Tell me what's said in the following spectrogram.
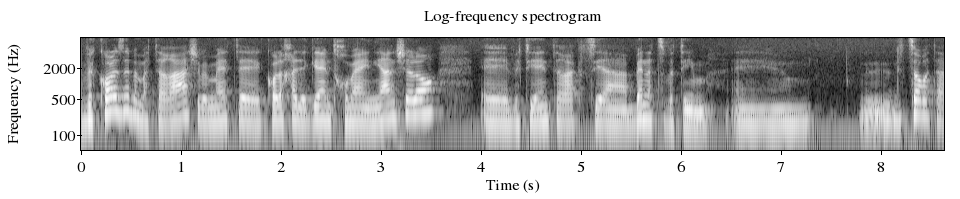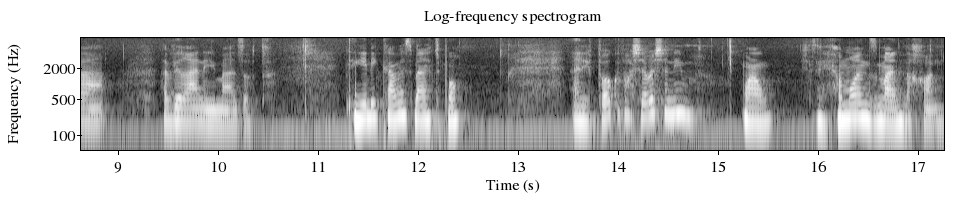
וכל זה במטרה שבאמת כל אחד יגיע עם תחומי העניין שלו, ותהיה אינטראקציה בין הצוותים, ליצור את האווירה הנעימה הזאת. תגידי, כמה זמן את פה? אני פה כבר שבע שנים. וואו, שזה המון זמן. נכון.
